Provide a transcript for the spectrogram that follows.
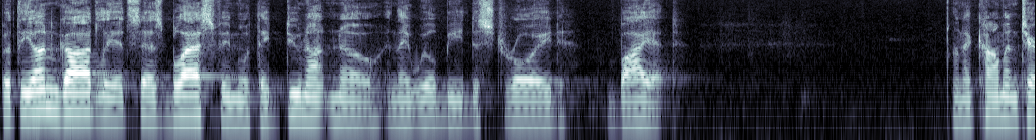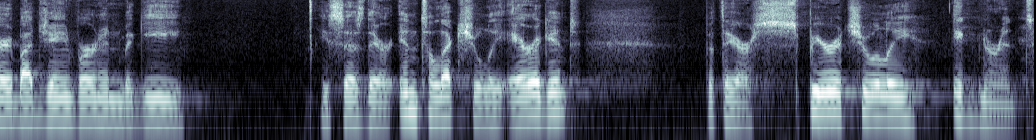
But the ungodly, it says, blaspheme what they do not know, and they will be destroyed by it. In a commentary by J. Vernon McGee, he says they are intellectually arrogant, but they are spiritually ignorant.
